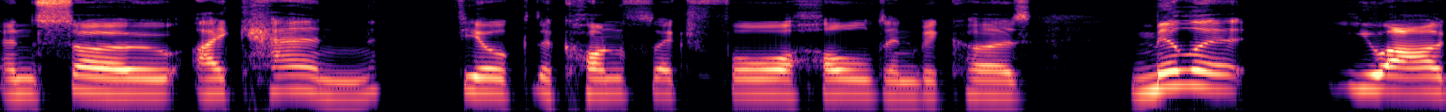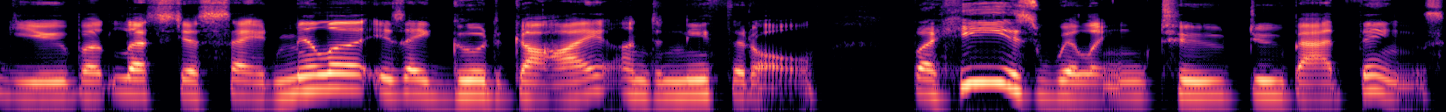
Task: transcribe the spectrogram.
And so I can feel the conflict for Holden because Miller, you argue, but let's just say it, Miller is a good guy underneath it all, but he is willing to do bad things.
